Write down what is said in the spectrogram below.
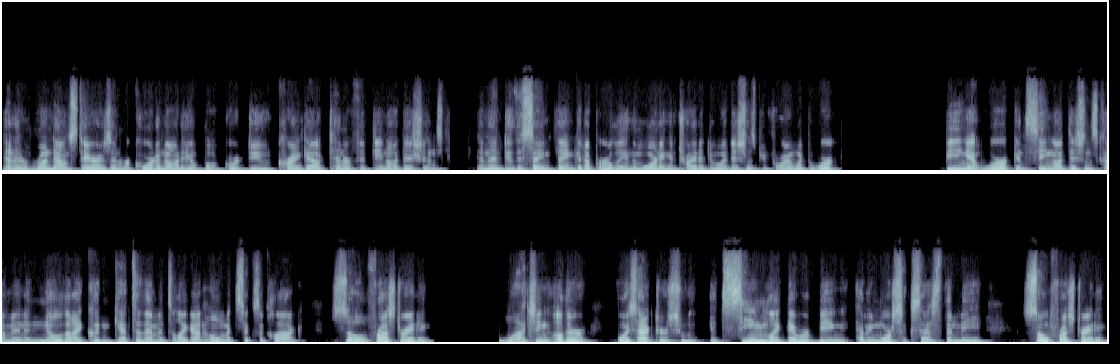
and then run downstairs and record an audiobook or do crank out 10 or 15 auditions and then do the same thing, get up early in the morning and try to do auditions before I went to work. Being at work and seeing auditions come in and know that I couldn't get to them until I got home at six o'clock. So frustrating. Watching other voice actors who it seemed like they were being having more success than me. So frustrating.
